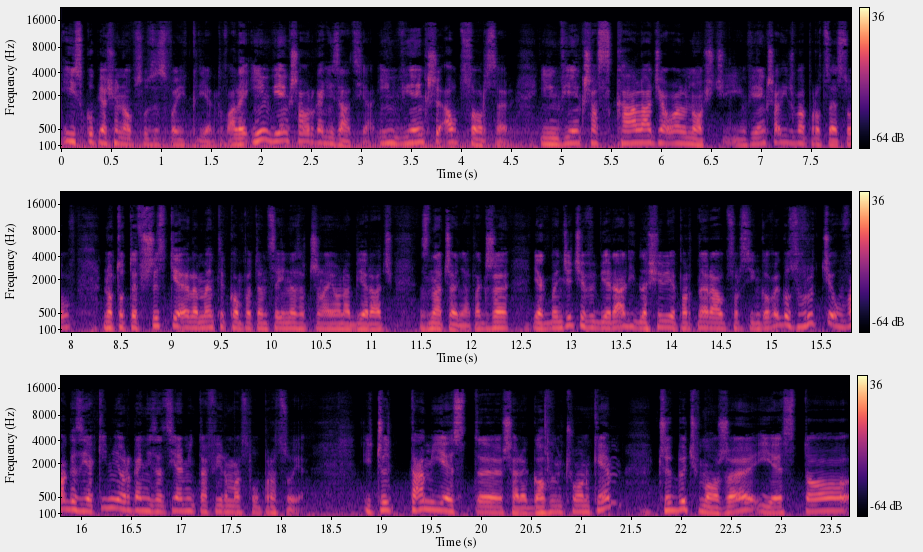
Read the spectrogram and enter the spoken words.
i skupia się na obsłudze swoich klientów. Ale im większa organizacja, im większy outsourcer, im większa skala działalności, im większa liczba procesów, no to te wszystkie elementy kompetencyjne zaczynają nabierać znaczenia. Także jak będziecie wybierali dla siebie partnera outsourcingowego, zwróćcie uwagę, z jakimi organizacjami ta firma współpracuje. I czy tam jest e, szeregowym członkiem, czy być może jest to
